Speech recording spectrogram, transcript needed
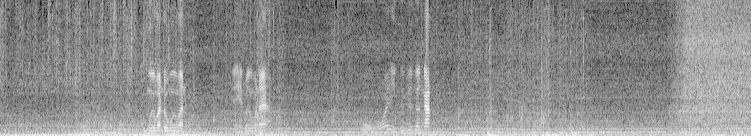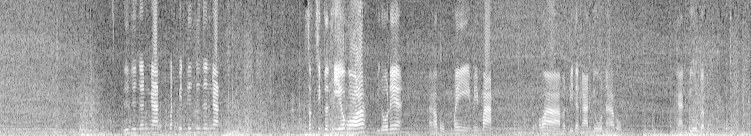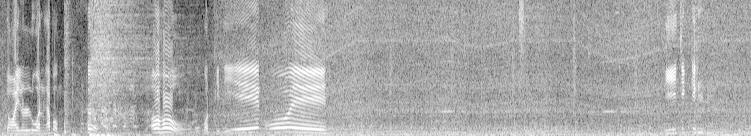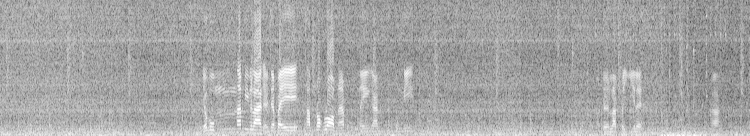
ดู มือมันดูมือมันเห็นมือมันนะโอ้ยงึกงึกงักงักงึกงึกงักงักมันเป็นงึกงึกงักงักสักสิบนาทีก็พอละวิดีโอเนี้ยนะครับผมไม่ไม่มาก เพราะว่ามันเป็นแต่งานโยนนะครับผมงานโยนแบบจอยล้วนๆครับผมเออ โอ้โหกูกดผิดอีก โอ้ย ดีจริงๆ เดี๋ยวผมถ้ามีเวลาเดี๋ยวจะไปทำนอกรอบนะในงานขุดตรงนี้เเดินลัดไปอย่างนี้เลย อะ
